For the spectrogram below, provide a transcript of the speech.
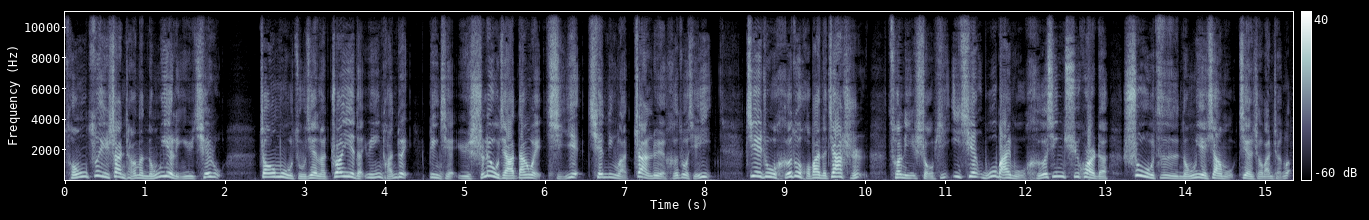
从最擅长的农业领域切入，招募组建了专业的运营团队，并且与十六家单位企业签订了战略合作协议。借助合作伙伴的加持，村里首批一千五百亩核心区块的数字农业项目建设完成了，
